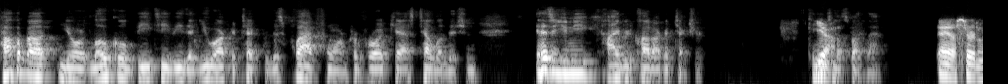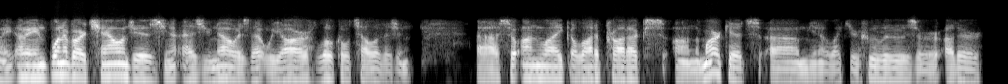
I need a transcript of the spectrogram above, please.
Talk about your local BTV that you architected this platform for broadcast television. It has a unique hybrid cloud architecture. Can you yeah. tell us about that? Yeah, certainly. I mean, one of our challenges, you know, as you know, is that we are local television. Uh, so unlike a lot of products on the markets, um, you know, like your Hulus or other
